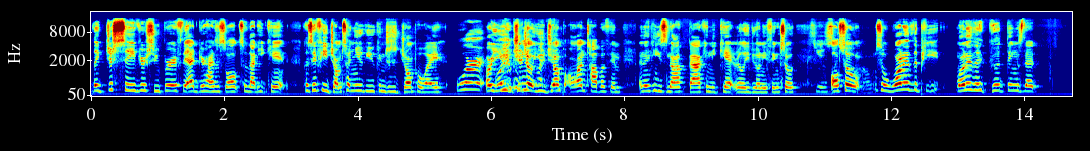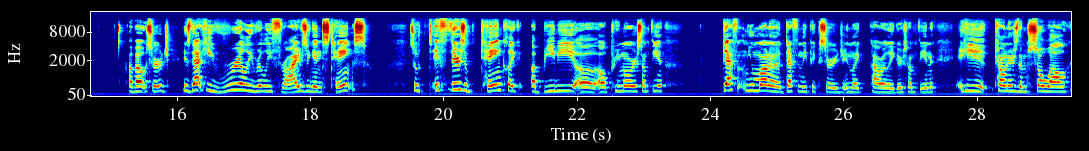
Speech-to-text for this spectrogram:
like just save your super if the Edgar has assault so that he can't. Because if he jumps on you, you can just jump away, Or or you, can ju- no, you him, jump on top of him, and then he's knocked back and he can't really do anything. So 'cause he has such also, so one of the pe- one of the good things that about Surge is that he really, really thrives against tanks. So if there's a tank like a Bibi, a uh, El Primo, or something, definitely you wanna definitely pick Surge in like Power League or something. He counters them so well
